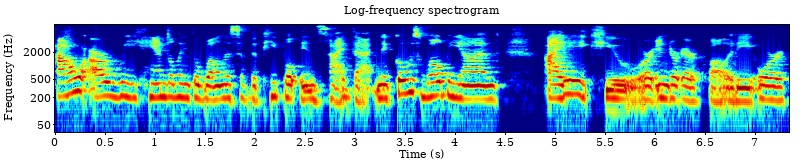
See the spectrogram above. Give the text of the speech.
how are we handling the wellness of the people inside that? And it goes well beyond IAQ or indoor air quality or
